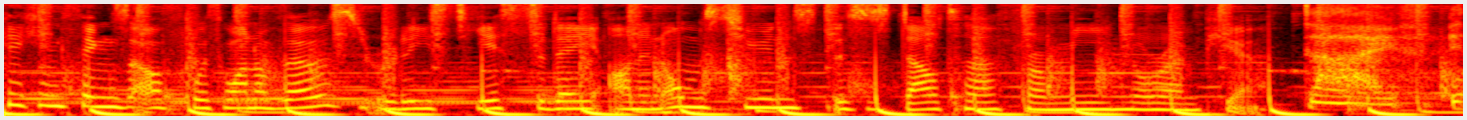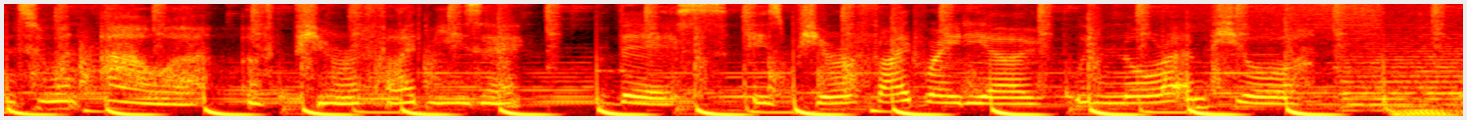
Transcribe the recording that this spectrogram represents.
Kicking things off with one of those, released yesterday on Enormous Tunes. This is Delta from me, Nora En Pure. Dive into an hour of purified music. This is Purified Radio with Nora En Pure.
